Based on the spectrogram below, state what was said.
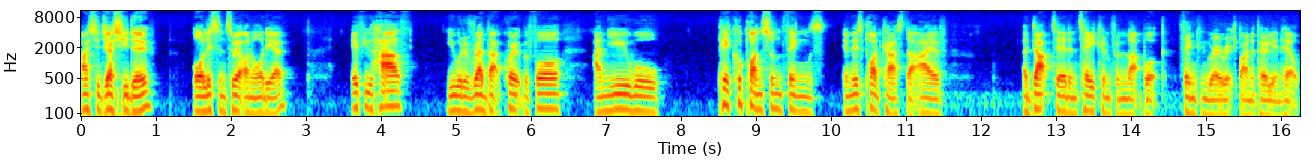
I suggest you do, or listen to it on audio. If you have, you would have read that quote before, and you will pick up on some things in this podcast that I have adapted and taken from that book. Think and Grow Rich by Napoleon Hill.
